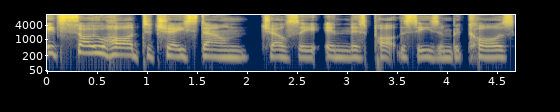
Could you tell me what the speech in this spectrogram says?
it's so hard to chase down Chelsea in this part of the season because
